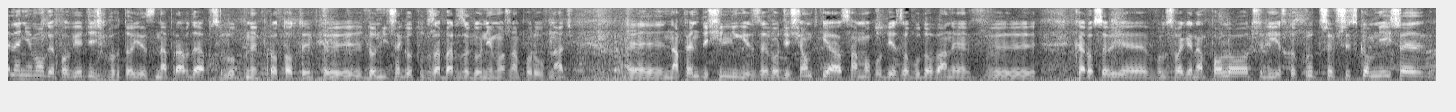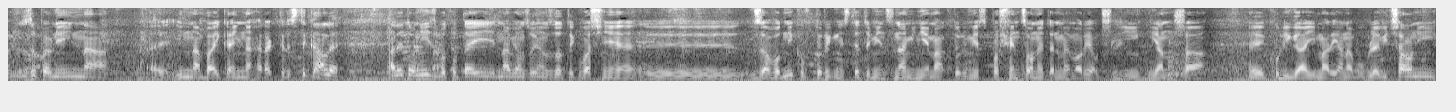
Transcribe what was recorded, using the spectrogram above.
wiele nie mogę powiedzieć, bo to jest naprawdę absolutny prototyp. Y, Do niczego tu za bardzo go nie można porównać. Y, Napędy silnik jest z Evo 10, a samochód jest obudowany w karoserię Volkswagena Polo, czyli jest to krótsze, wszystko mniejsze, zupełnie inna, y, inna bajka, inna charakterystyka, ale, ale to nic, bo tutaj nawiązując do tych właśnie y, zawodników, których niestety między nami nie ma, którym jest poświęcony ten memoriał, czyli Janusza y, Kuliga i Mariana Bublewicza, oni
